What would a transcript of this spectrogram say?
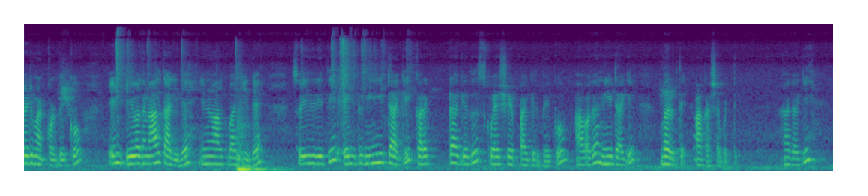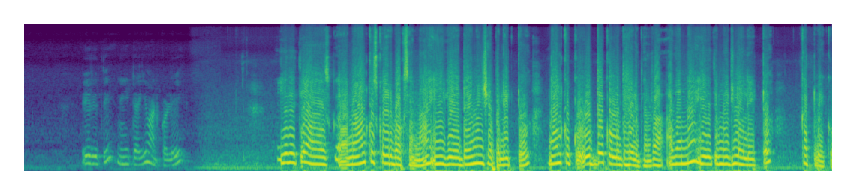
ರೆಡಿ ಮಾಡ್ಕೊಳ್ಬೇಕು. ಎಂಟು, ಇವಾಗ ನಾಲ್ಕಾಗಿದೆ, ಇನ್ನು ನಾಲ್ಕು ಬಾಕಿ ಇದೆ. ಸೊ ಈ ರೀತಿ ಎಂಟು ನೀಟಾಗಿ ಕರೆಕ್ಟಾಗಿ ಅದು ಸ್ಕ್ವೇರ್ ಶೇಪ್ ಆಗಿರಬೇಕು. ಆವಾಗ ನೀಟಾಗಿ ಬರುತ್ತೆ ಆಕಾಶ ಬುಟ್ಟಿ. ಹಾಗಾಗಿ ಈ ರೀತಿ ನೀಟಾಗಿ ಮಾಡ್ಕೊಳ್ಳಿ. ಈ ರೀತಿ ನಾಲ್ಕು ಸ್ಕ್ವೇರ್ ಬಾಕ್ಸ್ ಅನ್ನ ಹೀಗೆ ಡೈಮಂಡ್ ಶೇಪ್ ಅಲ್ಲಿ ಇಟ್ಟು ನಾಲ್ಕು ಕೊ- ಉದ್ದ ಕೋಲು ಅಂತ ಹೇಳಿದ್ನಲ್ವಾ? ಅದನ್ನ ಈ ರೀತಿ ಮಿಡ್ಲಲ್ಲಿ ಇಟ್ಟು ಕಟ್ಟಬೇಕು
